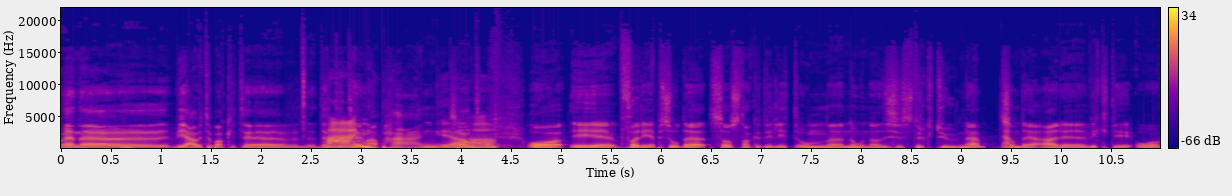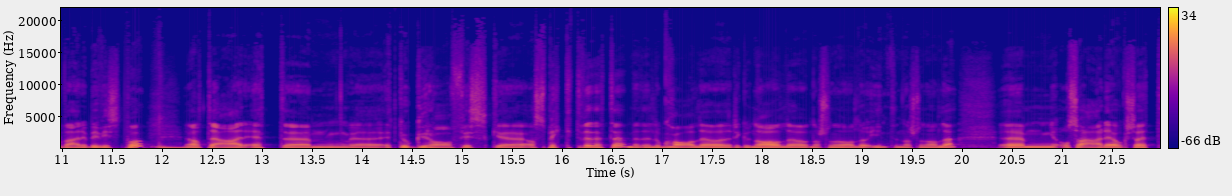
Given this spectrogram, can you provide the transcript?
men uh, vi er jo tilbake til dette Pang. temaet pang. Ikke sant? Og i forrige episode så snakket vi litt om eh, noen av disse strukturene som det er eh, viktig å være bevisst på. Mhm. At det er et, eh, et geografisk eh, aspekt ved dette, med det Mhm. lokale, og regionale, og nasjonale og internasjonale. Og så er det også et,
